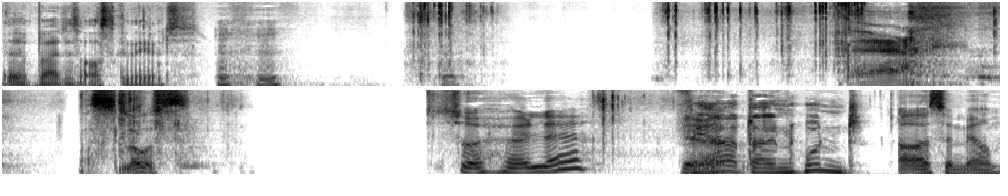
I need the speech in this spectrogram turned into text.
Äh, beides ausgewählt. Mhm. Äh, was ist los? Zur Hölle? Wer Ja. hat einen Hund? ASMR.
